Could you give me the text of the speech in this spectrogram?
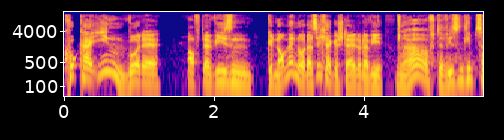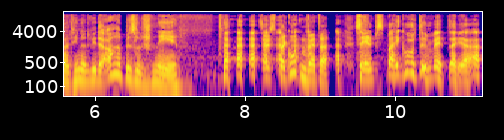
Kokain wurde auf der Wiesen genommen oder sichergestellt oder wie? Ja, auf der Wiesen gibt's halt hin und wieder auch ein bisschen Schnee. Selbst bei gutem Wetter. Selbst bei gutem Wetter, ja.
